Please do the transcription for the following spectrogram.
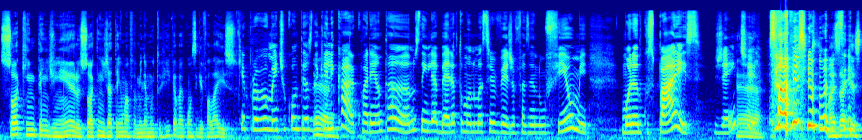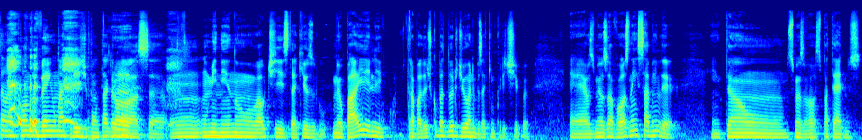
Só quem tem dinheiro, só quem já tem uma família muito rica vai conseguir falar isso. Que é provavelmente o contexto É. daquele cara, 40 anos, em Ilhabéria, tomando uma cerveja, fazendo um filme, morando com os pais. Gente, É. sabe? Tipo Mas a assim. questão é quando vem uma atriz de Ponta Grossa, um, um menino autista, que os- o meu pai, ele trabalhou de cobrador de ônibus aqui em Curitiba. É, os meus avós nem sabem ler. Então, os meus avós paternos.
